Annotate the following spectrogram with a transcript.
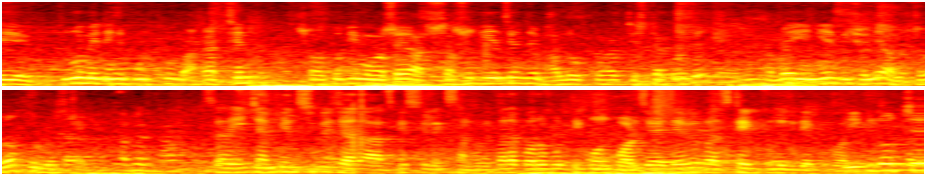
যে পূর্ব মেদিনীপুর খুব আগাচ্ছেন। সভাপতি মহাশয় আশ্বাসও দিয়েছেন যে ভালো করার চেষ্টা করবে আমরা এই নিয়ে বিষয় নিয়ে আলোচনাও করব স্যার এই চ্যাম্পিয়নশিপে যারা আজকে সিলেকশন হবে তারা পরবর্তী কোন পর্যায়ে যাবে বা স্টেটগুলো যদি একটু বলেন? এইগুলো হচ্ছে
